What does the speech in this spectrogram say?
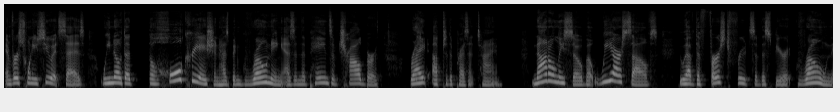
In verse 22, it says, We know that the whole creation has been groaning as in the pains of childbirth right up to the present time. Not only so, but we ourselves, who have the first fruits of the Spirit, groan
